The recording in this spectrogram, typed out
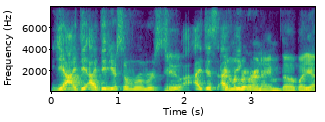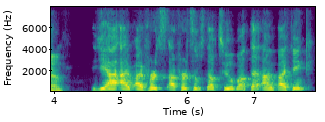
Yeah, I did. I did hear some rumors too. Yeah. I just I, I remember think, her name though, but yeah. Yeah, I've, I've heard I've heard some stuff too about that. I, I think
